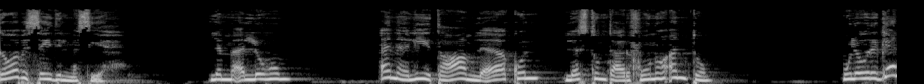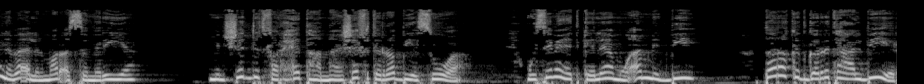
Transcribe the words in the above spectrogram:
جواب السيد المسيح. لما قال لهم أنا لي طعام لآكل لستم تعرفونه أنتم. ولو رجعنا بقى للمرأة السامرية من شدة فرحتها إنها شافت الرب يسوع وسمعت كلامه وأمنت بيه تركت جرتها على البير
